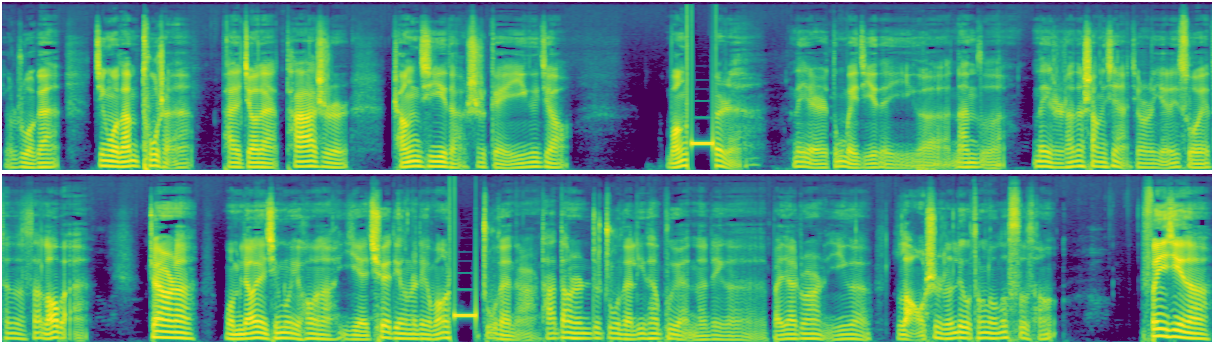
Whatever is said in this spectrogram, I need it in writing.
有若干。经过咱们突审，他也交代他是长期的，是给一个叫王 的人，那也是东北籍的一个男子，那是他的上线，就是也所谓他的他老板。这样呢，我们了解清楚以后呢，也确定了这个王。住在哪儿？他当时就住在离他不远的这个白家庄一个老式的六层楼的四层。分析呢，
